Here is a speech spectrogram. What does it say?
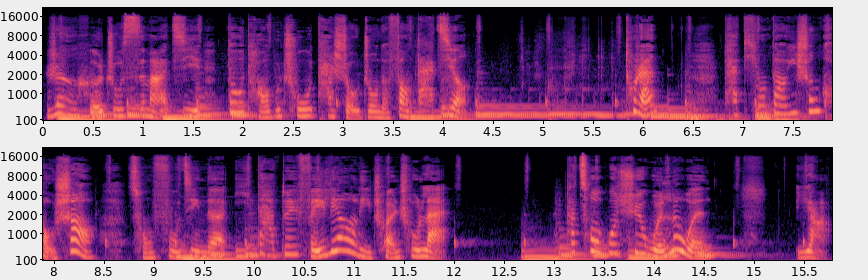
任何蛛丝马迹都逃不出他手中的放大镜。突然，他听到一声口哨从附近的一大堆肥料里传出来。他凑过去闻了闻。呀，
